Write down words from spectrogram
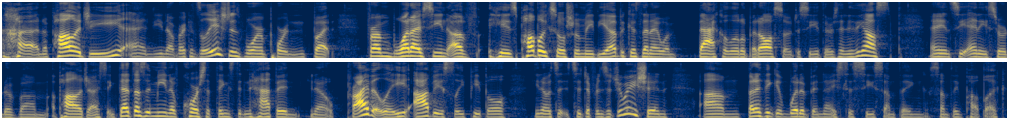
an apology and you know reconciliation is more important but from what i've seen of his public social media because then i went back a little bit also to see if there's anything else i didn't see any sort of um, apologizing. That doesn't mean of course that things didn't happen you know privately. Obviously people you know it's a, it's a different situation um, but i think it would have been nice to see something something public.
